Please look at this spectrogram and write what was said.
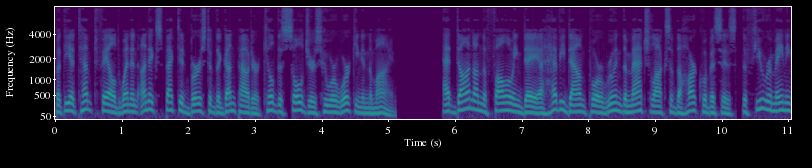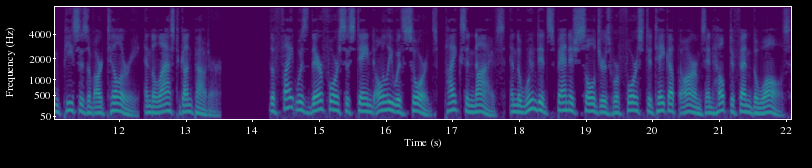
but the attempt failed when an unexpected burst of the gunpowder killed the soldiers who were working in the mine. At dawn on the following day a heavy downpour ruined the matchlocks of the harquebuses, the few remaining pieces of artillery, and the last gunpowder. The fight was therefore sustained only with swords, pikes and knives, and the wounded Spanish soldiers were forced to take up arms and help defend the walls.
